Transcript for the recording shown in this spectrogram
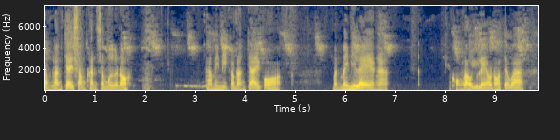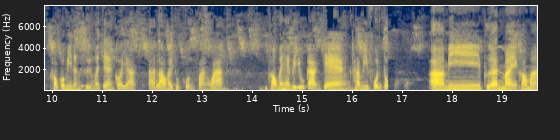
กำลังใจสำคัญเสมอเนาะถ้าไม่มีกำลังใจก็มันไม่มีแรงอะ่ะ ของเราอยู่แล้วเนาะแต่ว่าเขาก็มีหนังสือมาแจ้งก็อยากเล่าให้ทุกคนฟังว่า เขาไม่ให้ไปอยู่กลางแจ้ง ถ้ามีฝนตกมีเพื่อนใหม่เข้ามา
